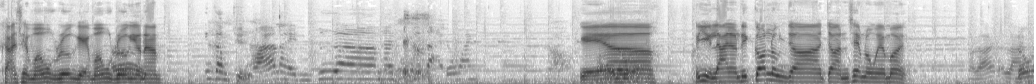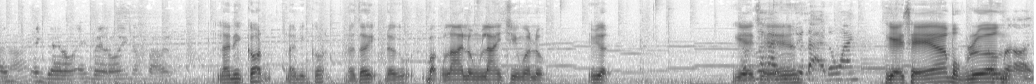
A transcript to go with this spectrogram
Khải sẽ mở một rương ghẹ mở một rương Ờ. cho nam. Cái dòng chuyển hóa này cứ uh, hai phút trở lại đâu anh? Ghẹ ờ, cái gì like lên discord luôn cho cho anh xem luôn em ơi. Ở đấy Đâu anh anh về rồi anh về rồi anh đang vào rồi. like discord like discord. Đợi tới đợi bật like luôn like stream qua luôn. Giao dịch hai sẽ phút ghẹ sẽ một rương. Đúng rồi.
